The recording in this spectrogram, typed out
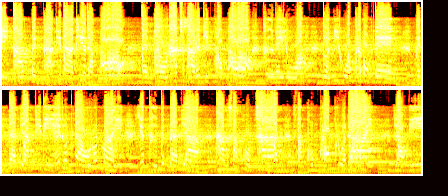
อีกทั้งเป็นพระธิดาที่รักพ่อแบ่งเอาราชภารกิจของพ่อคือในหลวง โดยมีห่วงพระองค์เอง เป็นแบบอย่างที่ดีให้รุ่นเก่ารุ่นใหม่ ยึดถือเป็นแบบอย่าง ทางสังคมชาติ สังคมครอบครัวได้ เหล่านี้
